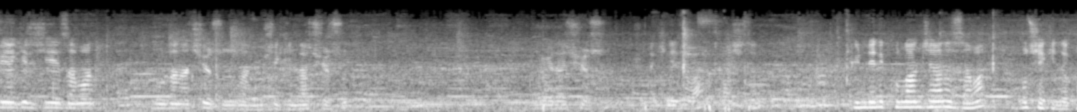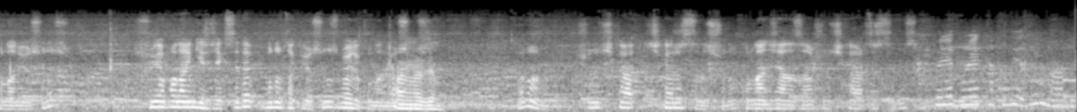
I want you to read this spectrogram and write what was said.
suya gireceği zaman buradan açıyorsunuz. Bak bu şekilde açıyorsun. Böyle açıyorsun. Şurada kilidi var başlığı. Gündelik kullanacağınız zaman bu şekilde kullanıyorsunuz. Suya falan girecekse de bunu takıyorsunuz. Böyle kullanıyorsunuz. Anladım. Tamam mı? Şunu çıkar, çıkarırsınız şunu. Kullanacağınız zaman şunu çıkartırsınız. Böyle buraya takılıyor değil mi abi?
